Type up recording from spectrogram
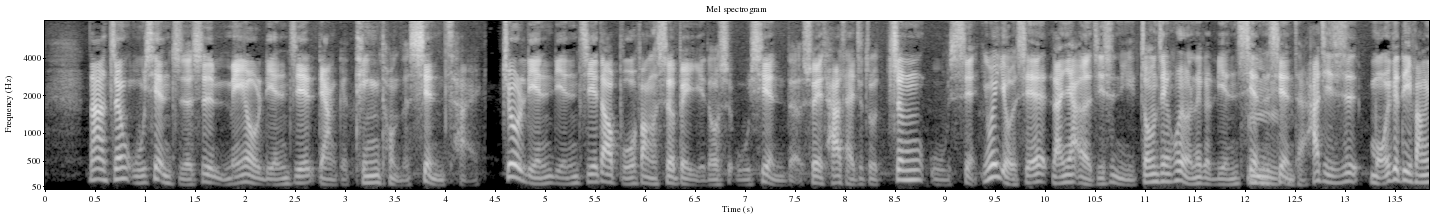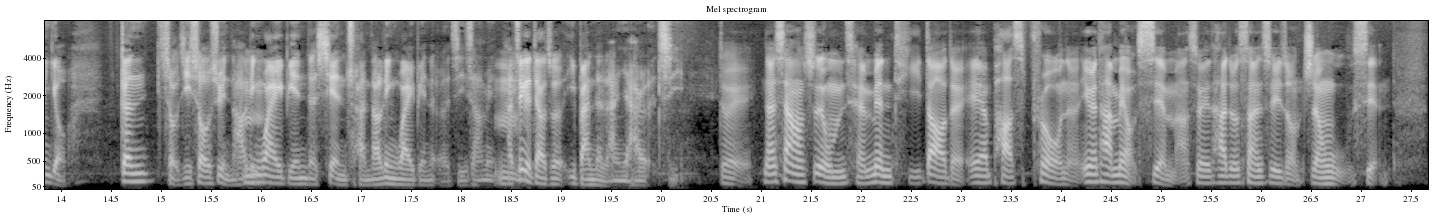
那真无线指的是没有连接两个听筒的线材，就连连接到播放设备也都是无线的，所以它才叫做真无线。因为有些蓝牙耳机是你中间会有那个连线的线材，嗯、它其实是某一个地方有跟手机收讯，然后另外一边的线传到另外一边的耳机上面，那、嗯、这个叫做一般的蓝牙耳机。对，那像是我们前面提到的 AirPods Pro 呢，因为它没有线嘛，所以它就算是一种真无线。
